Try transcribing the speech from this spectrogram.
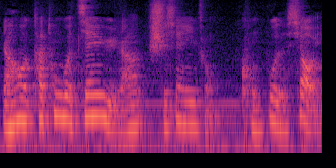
然后他通过监狱，然后实现一种恐怖的效应。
